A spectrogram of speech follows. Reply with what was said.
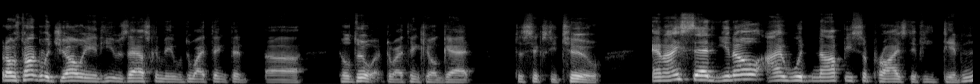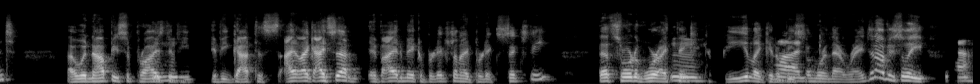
but I was talking with Joey, and he was asking me, "Do I think that uh, he'll do it? Do I think he'll get to 62?" And I said, "You know, I would not be surprised if he didn't. I would not be surprised mm-hmm. if he if he got to. I like I said, if I had to make a prediction, I'd predict 60. That's sort of where I think mm. it could be. Like it'll God. be somewhere in that range. And obviously, yeah.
